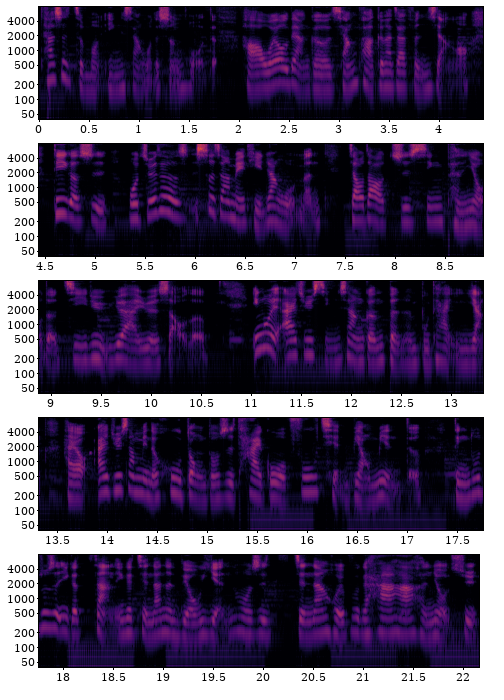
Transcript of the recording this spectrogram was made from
它是怎么影响我的生活的？好，我有两个想法跟大家分享哦。第一个是，我觉得社交媒体让我们交到知心朋友的几率越来越少了，因为 IG 形象跟本人不太一样，还有 IG 上面的互动都是太过肤浅表面的，顶多就是一个赞，一个简单的留言，或者是简单回复一个哈哈很有趣，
